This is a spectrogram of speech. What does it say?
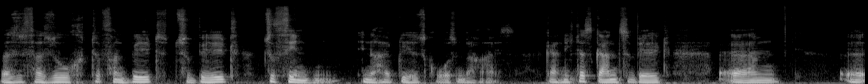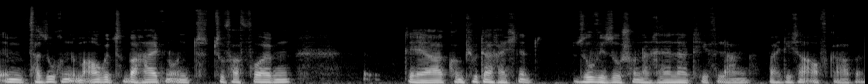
was es versucht von Bild zu Bild zu finden innerhalb dieses großen Bereichs. Gar nicht das ganze Bild ähm, äh, im Versuchen im Auge zu behalten und zu verfolgen. Der Computer rechnet sowieso schon relativ lang bei dieser Aufgabe.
